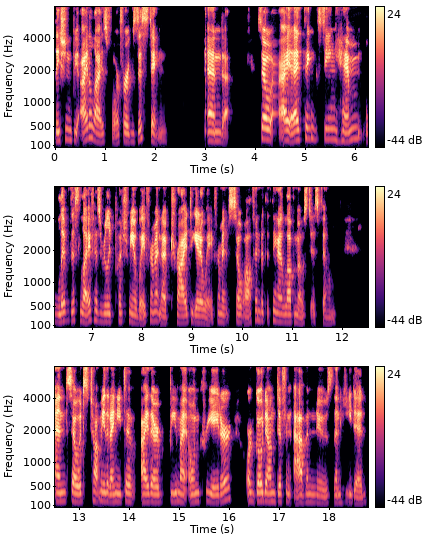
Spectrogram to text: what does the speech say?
they shouldn't be idolized for, for existing. And uh, so I, I think seeing him live this life has really pushed me away from it. And I've tried to get away from it so often. But the thing I love most is film. And so it's taught me that I need to either be my own creator or go down different avenues than he did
